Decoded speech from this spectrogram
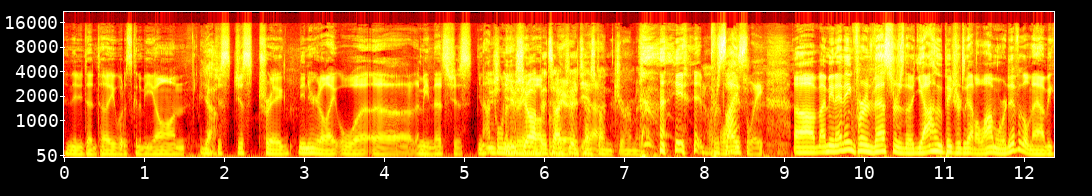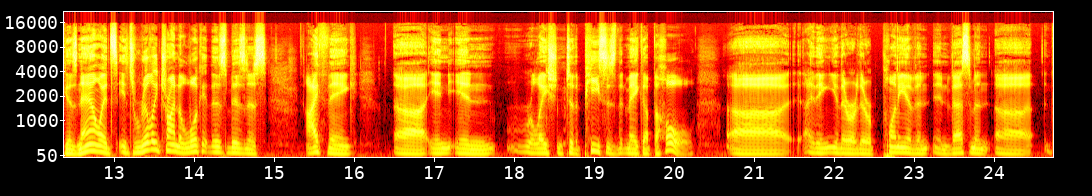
And then it doesn't tell you what it's going to be on. Yeah. Just just trig. And you're like, what? Uh, I mean, that's just not You, going to you show up, well it's actually a test Yeah. on German. Precisely. Um, I mean, I think for investors, the Yahoo picture's got a lot more difficult now because now it's it's really trying to look at this business. I think uh, in in relation to the pieces that make up the whole. Uh, I think you know, there are there are plenty of in, investment uh, th-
